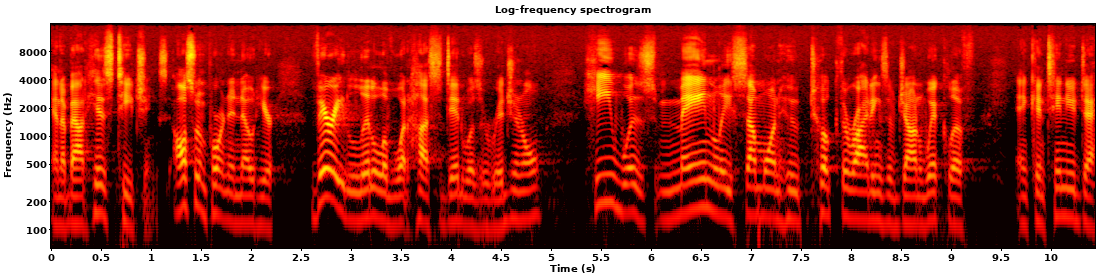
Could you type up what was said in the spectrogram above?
and about his teachings. Also important to note here very little of what Huss did was original. He was mainly someone who took the writings of John Wycliffe and continued to,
